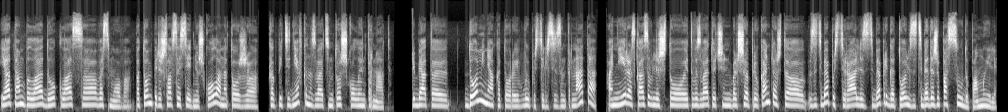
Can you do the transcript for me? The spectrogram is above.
Я там была до класса восьмого. Потом перешла в соседнюю школу. Она тоже, как пятидневка называется, но тоже школа-интернат. Ребята до меня, которые выпустились из интерната, они рассказывали, что это вызывает очень большое привыкание, потому что за тебя постирали, за тебя приготовили, за тебя даже посуду помыли.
